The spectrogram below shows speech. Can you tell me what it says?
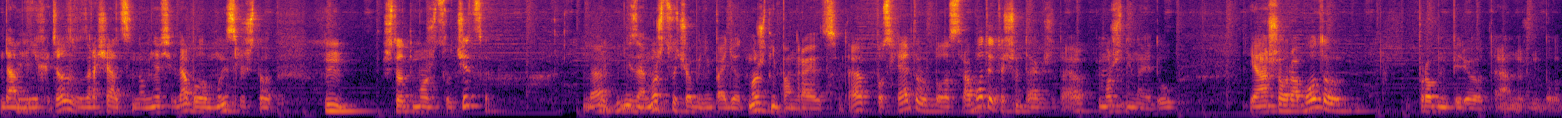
Да, мне не хотелось возвращаться, но у меня всегда была мысль, что «Хм, что-то может случиться, да, не знаю, может с учебы не пойдет, может не понравится, да. После этого было с работой точно так же, да, может не найду. Я нашел работу, пробный период, да, нужно было,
